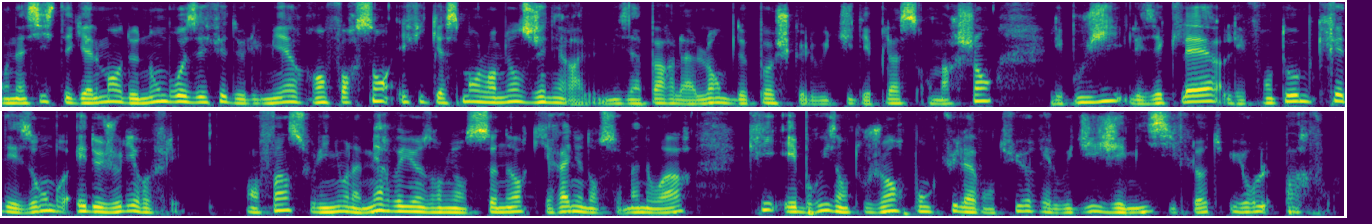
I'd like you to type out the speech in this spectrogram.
On assiste également à de nombreux effets de lumière renforçant efficacement l'ambiance générale. Mis à part la lampe de poche que Luigi déplace en marchant, les bougies, les éclairs, les fantômes créent des ombres et de jolis reflets. Enfin, soulignons la merveilleuse ambiance sonore qui règne dans ce manoir. Cris et bruits en tout genre ponctuent l'aventure et Luigi gémit, sifflote, hurle parfois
